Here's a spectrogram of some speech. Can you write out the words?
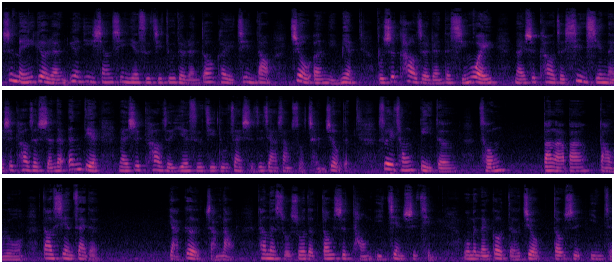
是每一个人愿意相信耶稣基督的人都可以进到救恩里面，不是靠着人的行为，乃是靠着信心，乃是靠着神的恩典，乃是靠着耶稣基督在十字架上所成就的。所以从彼得，从巴拉巴、保罗到现在的雅各长老。他们所说的都是同一件事情，我们能够得救都是因着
